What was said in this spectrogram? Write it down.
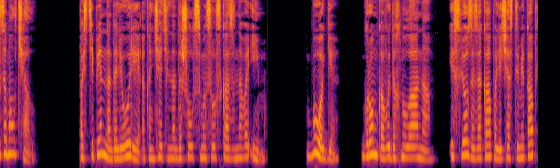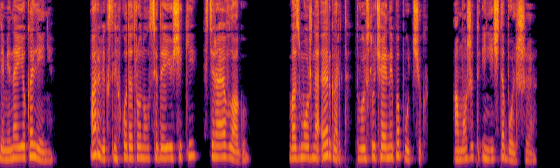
замолчал. Постепенно до Леории окончательно дошел смысл сказанного им. «Боги!» – громко выдохнула она, и слезы закапали частыми каплями на ее колени. Арвикс легко дотронулся до ее щеки, стирая влагу. Возможно, Эргард – твой случайный попутчик, а может и нечто большее.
